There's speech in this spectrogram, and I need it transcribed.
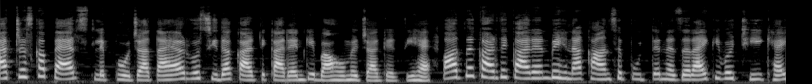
एक्ट्रेस का पैर स्लिप हो जाता है और वो सीधा कार्तिक आर्यन की बाहों में जा गिरती है। बाद में कार्तिक आर्यन भी हिना खान से पूछते नज़र आए कि वो ठीक है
